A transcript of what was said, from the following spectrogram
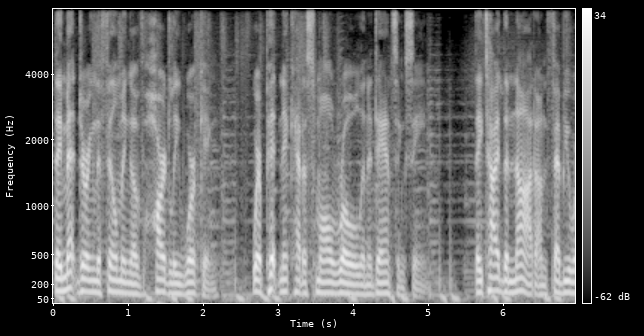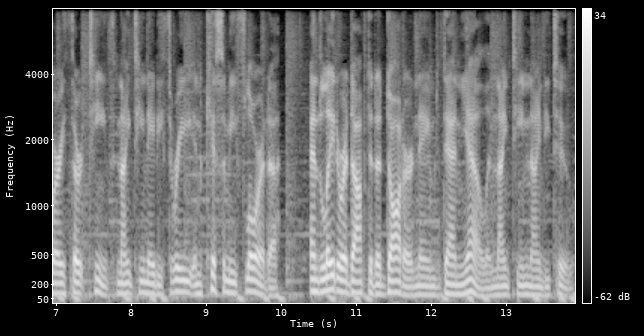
They met during the filming of Hardly Working, where Pitnick had a small role in a dancing scene. They tied the knot on February 13, 1983 in Kissimmee, Florida, and later adopted a daughter named Danielle in 1992.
